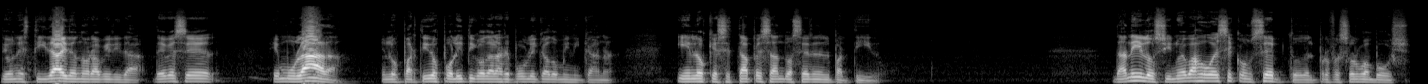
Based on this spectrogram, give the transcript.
de honestidad y de honorabilidad, debe ser emulada en los partidos políticos de la República Dominicana y en lo que se está empezando a hacer en el partido. Danilo, si no es bajo ese concepto del profesor Juan Bosch,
